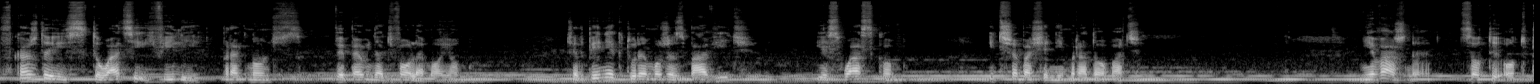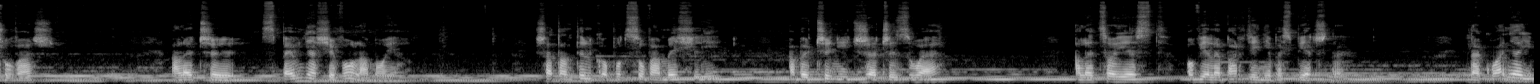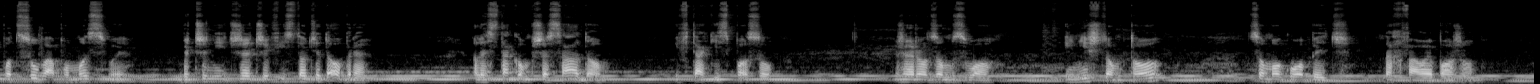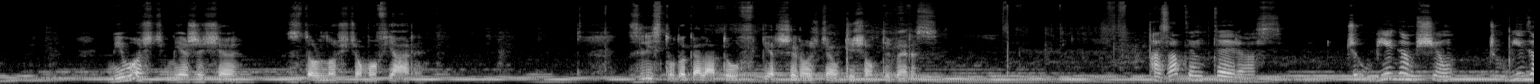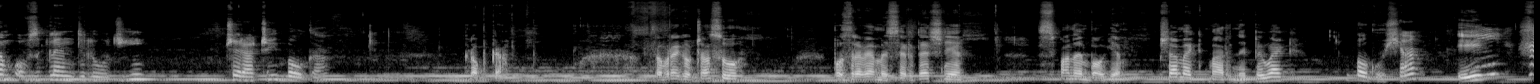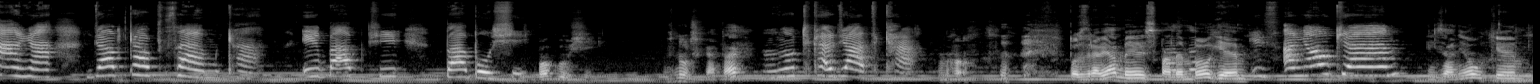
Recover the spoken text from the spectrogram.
W każdej sytuacji i chwili pragnąc wypełniać wolę moją. Cierpienie, które może zbawić, jest łaską i trzeba się nim radować. Nieważne, co ty odczuwasz, ale czy spełnia się wola moja. Szatan tylko podsuwa myśli, aby czynić rzeczy złe, ale co jest o wiele bardziej niebezpieczne, nakłania i podsuwa pomysły, by czynić rzeczy w istocie dobre, ale z taką przesadą i w taki sposób, że rodzą zło i niszczą to, co mogło być na chwałę Bożą. Miłość mierzy się zdolnością ofiary. Z listu do Galatów, pierwszy rozdział, dziesiąty wers. A zatem teraz, czy ubiegam się, czy ubiegam o względy ludzi, czy raczej Boga? Kropka. Dobrego czasu. Pozdrawiamy serdecznie. Z Panem Bogiem. Przemek Marny Pyłek Bogusia? i Hania, dziadka Przemka i babci babusi. Bogusi. Wnuczka, tak? Wnuczka dziadka No. Pozdrawiamy z Panem Bogiem i z aniołkiem. i z aniołkiem.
